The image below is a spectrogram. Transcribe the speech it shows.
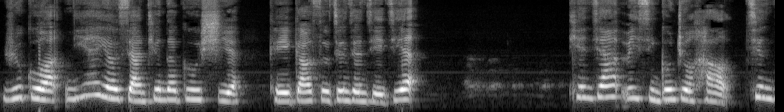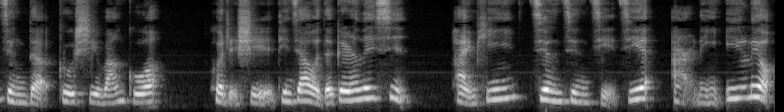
如果你也有想听的故事，可以告诉静静姐姐。添加微信公众号“静静的故事王国”，或者是添加我的个人微信“汉语拼音静静姐姐二零一六”。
